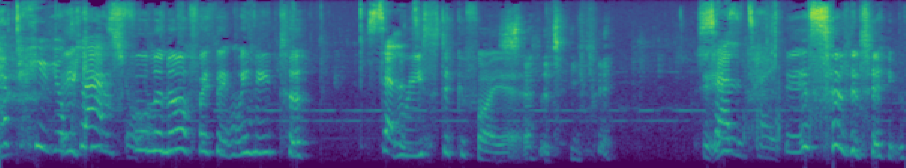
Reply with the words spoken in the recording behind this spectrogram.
And you have to keep your it keeps plaster. falling off. I think we need to Sellotape. re-stickify it. Sellotape it. Sellotape. It is sellotape.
